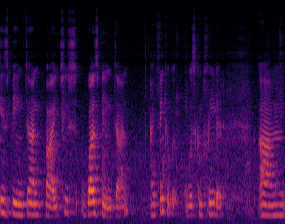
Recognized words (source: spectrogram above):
is being done by two, was being done, I think it was completed, um,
